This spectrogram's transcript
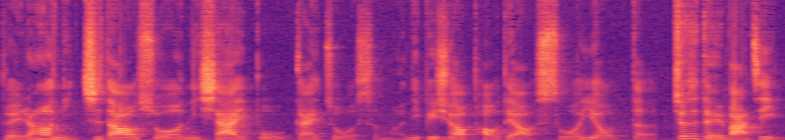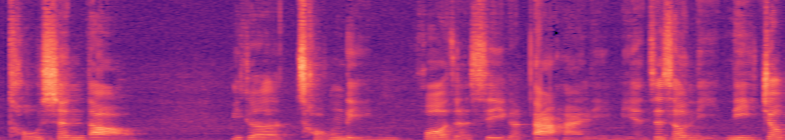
对，然后你知道说你下一步该做什么，你必须要抛掉所有的，就是等于把自己投身到。一个丛林或者是一个大海里面，这时候你你就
